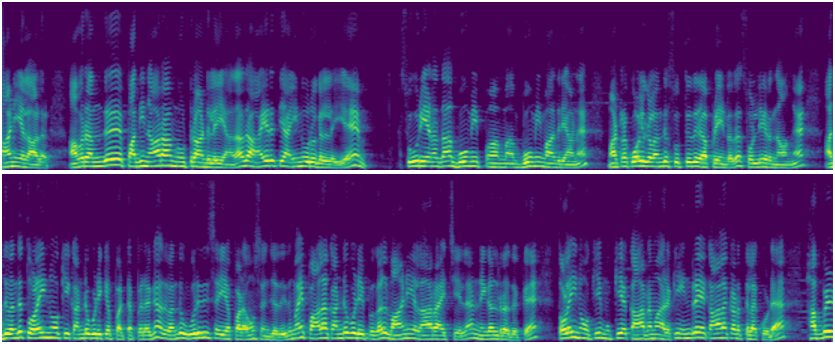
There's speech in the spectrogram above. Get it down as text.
வானியலாளர். அவர் வந்து பதினாறாம் நூற்றாண்டுலேயே அதாவது ஆயிரத்தி ஐநூறுகள்லேயே IBM சூரியனை தான் பூமி ப- ம- பூமி மாதிரியான மற்ற கோள்கள் வந்து சுற்றுது அப்படின்றத சொல்லியிருந்தாங்க. அது வந்து தொலைநோக்கி கண்டுபிடிக்கப்பட்ட பிறகு அது வந்து உறுதி செய்யப்படவும் செஞ்சது. இது மாதிரி பல கண்டுபிடிப்புகள் வானியல் ஆராய்ச்சியில் நிகழ்கிறதுக்கு தொலைநோக்கி முக்கிய காரணமாக இருக்குது இன்றைய காலகட்டத்தில் கூட ஹபிள்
